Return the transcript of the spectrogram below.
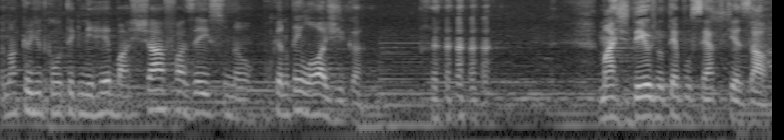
eu não acredito que eu vou ter que me rebaixar a fazer isso, não, porque não tem lógica. Mas Deus, no tempo certo, te exalta.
